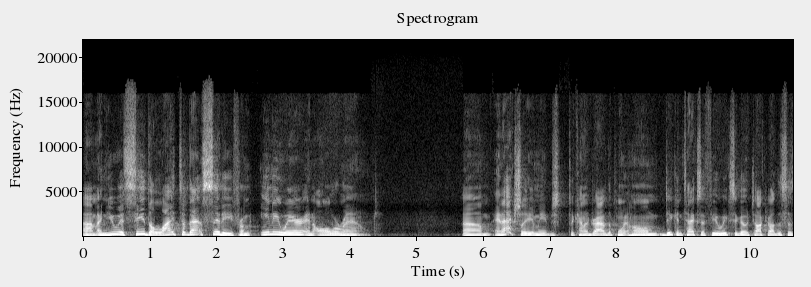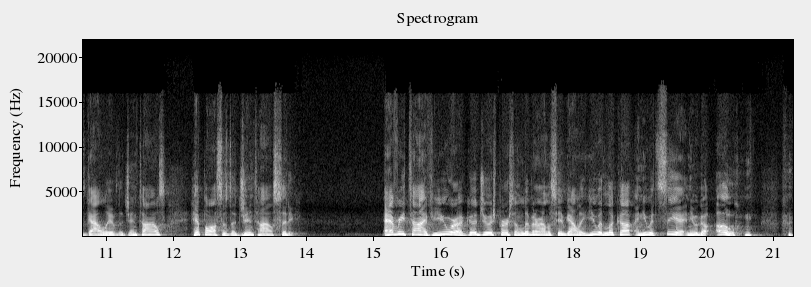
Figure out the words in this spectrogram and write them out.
Um, and you would see the lights of that city from anywhere and all around. Um, and actually, I mean, just to kind of drive the point home, Deacon Tex a few weeks ago talked about this is Galilee of the Gentiles. Hippos is a Gentile city. Every time, if you were a good Jewish person living around the Sea of Galilee, you would look up and you would see it and you would go, oh,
